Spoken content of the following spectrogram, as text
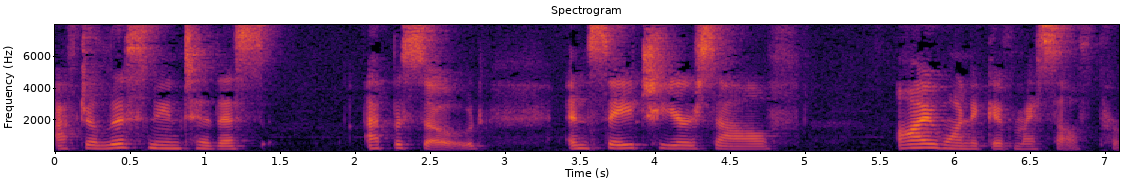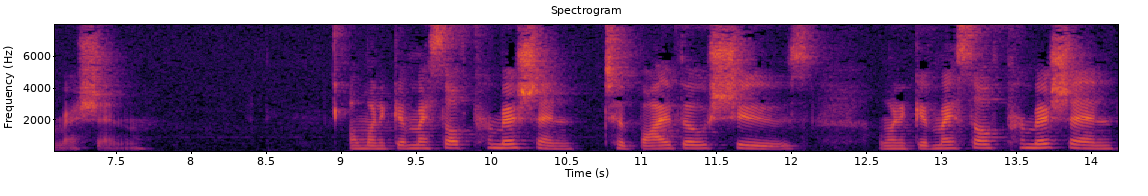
after listening to this episode and say to yourself, I want to give myself permission. I want to give myself permission to buy those shoes. I want to give myself permission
